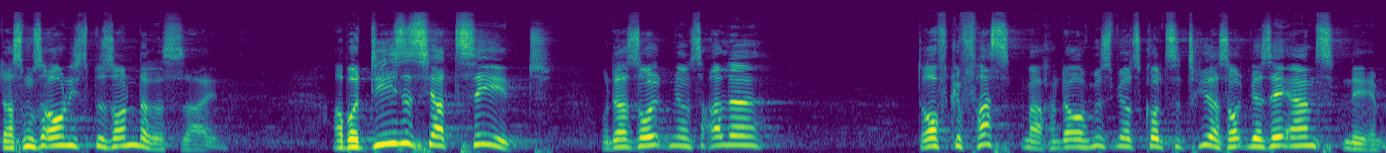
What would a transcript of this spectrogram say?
Das muss auch nichts Besonderes sein. Aber dieses Jahrzehnt, und da sollten wir uns alle darauf gefasst machen, darauf müssen wir uns konzentrieren, das sollten wir sehr ernst nehmen.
